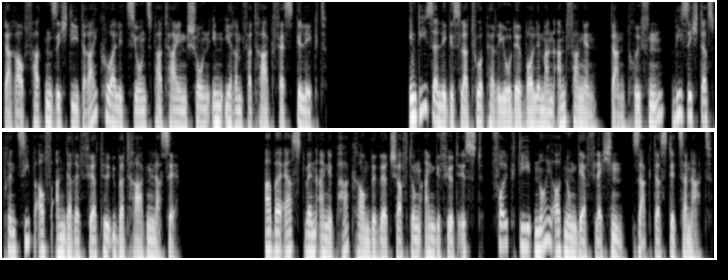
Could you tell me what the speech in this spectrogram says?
darauf hatten sich die drei Koalitionsparteien schon in ihrem Vertrag festgelegt. In dieser Legislaturperiode wolle man anfangen, dann prüfen, wie sich das Prinzip auf andere Viertel übertragen lasse. Aber erst wenn eine Parkraumbewirtschaftung eingeführt ist, folgt die Neuordnung der Flächen, sagt das Dezernat.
